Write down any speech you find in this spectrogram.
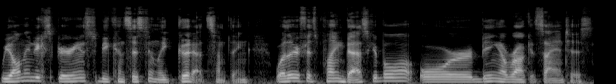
We all need experience to be consistently good at something, whether if it's playing basketball or being a rocket scientist.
